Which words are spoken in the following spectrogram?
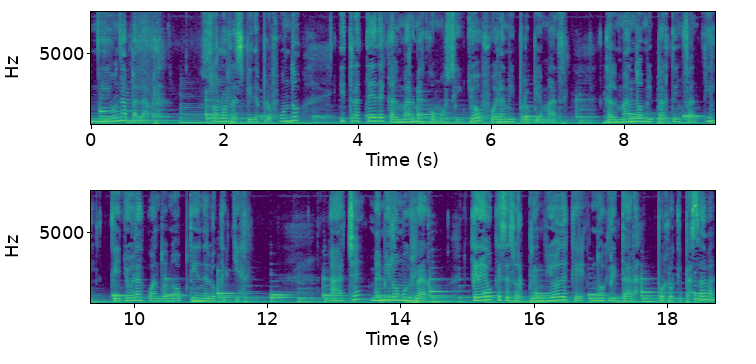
ni una palabra. Solo respiré profundo y traté de calmarme como si yo fuera mi propia madre, calmando mi parte infantil que llora cuando no obtiene lo que quiere. H me miró muy raro. Creo que se sorprendió de que no gritara por lo que pasaba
